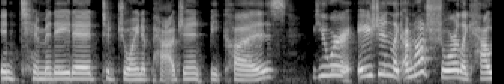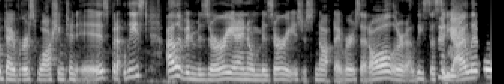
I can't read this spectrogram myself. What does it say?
intimidated to join a pageant because you were Asian? Like, I'm not sure like how diverse Washington is, but at least I live in Missouri and I know Missouri is just not diverse at all, or at least the city mm-hmm. I live in.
